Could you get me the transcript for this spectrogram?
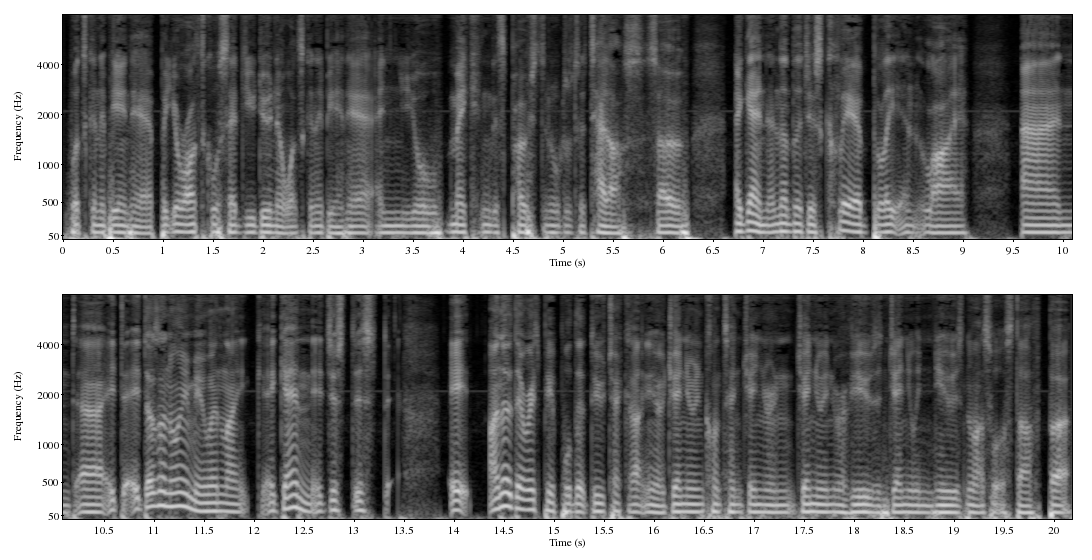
what's going to be in here, but your article said you do know what's going to be in here, and you're making this post in order to tell us. So, again, another just clear, blatant lie. And uh, it it does annoy me when, like, again, it just just it. I know there is people that do check out, you know, genuine content, genuine genuine reviews, and genuine news and all that sort of stuff, but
